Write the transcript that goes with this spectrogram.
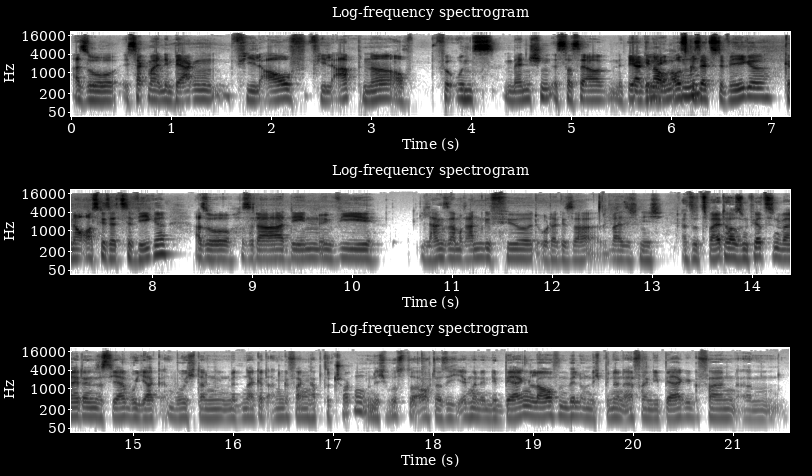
Also, ich sag mal, in den Bergen viel auf, viel ab, ne? Auch für uns Menschen ist das ja mit Ja, genau, Gelenken. ausgesetzte Wege. Genau, ausgesetzte Wege. Also hast du da den irgendwie langsam rangeführt oder gesagt, weiß ich nicht. Also 2014 war ja dann das Jahr, wo, Jag, wo ich dann mit Nugget angefangen habe zu joggen und ich wusste auch, dass ich irgendwann in den Bergen laufen will und ich bin dann einfach in die Berge gefahren ähm,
